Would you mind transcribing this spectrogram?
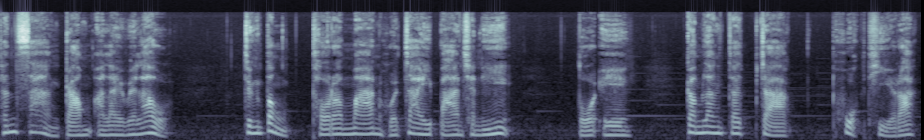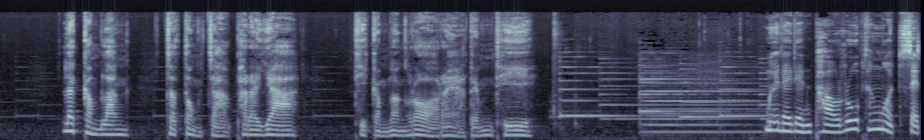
ฉันสร้างกรรมอะไรไว้เล่า จึงต้องทรมานหัวใจปานชนี้ ตัวเองกำลังจะจากพวกที่รัก และกำลังจะต้องจากภรรยา ที่กำลังร่อแร่เต็มที เมื่อไดเด่นเผารูปทั้งหมดเสร็จ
